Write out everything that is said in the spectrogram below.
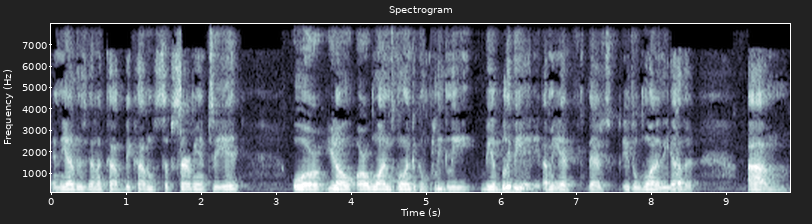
and the other is going to come, become subservient to it, or you know, or one's going to completely be obliviated. I mean, it, there's either one or the other. Um,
